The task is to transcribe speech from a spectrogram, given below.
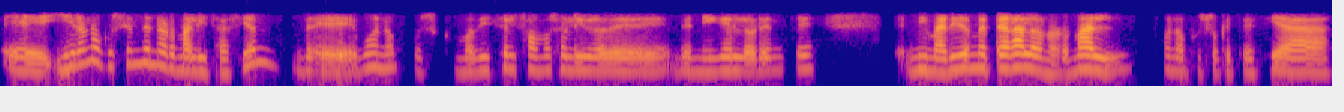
Eh, y era una cuestión de normalización, de, bueno, pues como dice el famoso libro de, de Miguel Lorente, mi marido me pega lo normal. Bueno, pues lo que te decía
